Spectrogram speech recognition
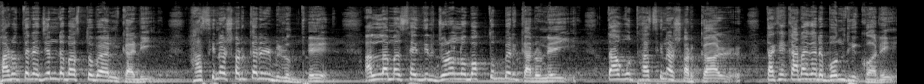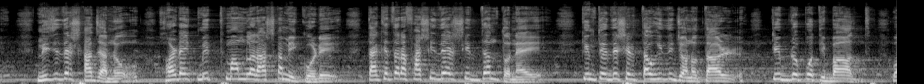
ভারতের এজেন্ডা বাস্তবায়নকারী হাসিনা সরকারের বিরুদ্ধে আল্লামা সাইদির জোরালো বক্তব্যের কারণেই তাগুত হাসিনা সরকার তাকে কারাগারে বন্দী করে। নিজেদের সাজানো, হরেক মিথ্যা মামলার আসামি করে তাকে তারা ফাঁসি দেওয়ার সিদ্ধান্ত নেয়। কিন্তু এদেশের তাহিদি জনতার তীব্র প্রতিবাদ ও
